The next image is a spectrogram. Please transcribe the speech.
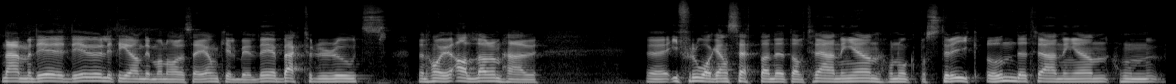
Nej, men det, det är ju lite grann det man har att säga om Kill Bill. Det är back to the roots. Den har ju alla de här eh, ifrågasättandet av träningen. Hon åker på stryk under träningen. Hon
